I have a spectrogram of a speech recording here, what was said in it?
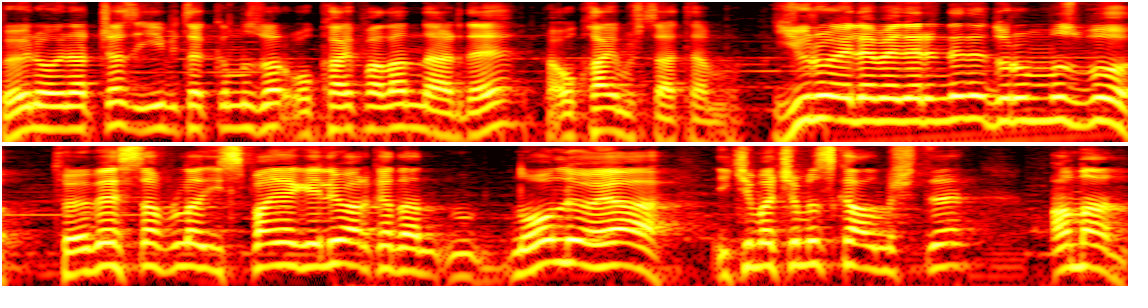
Böyle oynatacağız. İyi bir takımımız var. Okay falan nerede? Ha Okay'mış zaten bu. Euro elemelerinde de durumumuz bu. Tövbe estağfurullah İspanya geliyor arkadan. Ne oluyor ya? İki maçımız kalmıştı. Aman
